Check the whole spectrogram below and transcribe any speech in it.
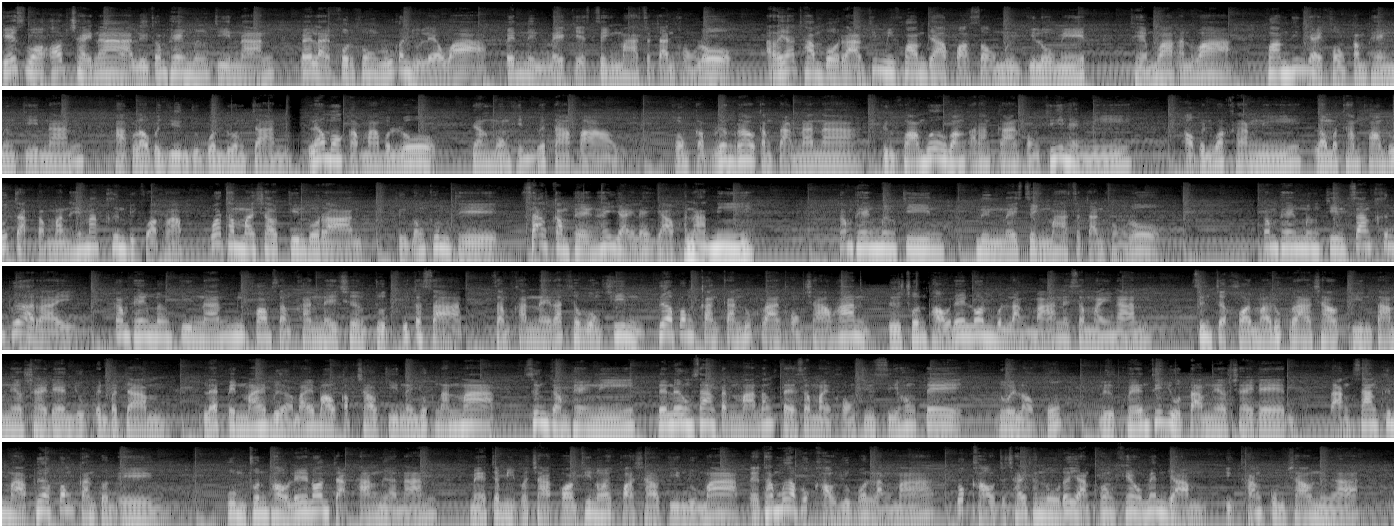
Great Wall of China หรือกำแพงเมืองจีนนั้น หลายๆคนคงรู้กันอยู่แล้วว่า เป็นหนึ่งในเจ็ดสิ่งมหัศจรรย์ของโลกอารยธรรมโบราณที่มีความยาวกว่า 20,000 กิโลเมตร แถมว่ากันว่า ความยิ่งใหญ่ของกำแพงเมืองจีนนั้น หากเราไปยืนอยู่บนดวงจันทร์ แล้วมองกลับมาบนโลก ยังมองเห็นด้วยตาเปล่าพร้อมกับเรื่องเล่าต่างๆ นานา ถึงความเวอร์วังอลังการของที่แห่งนี้ เอาเป็นว่าครั้งนี้เรามาทำความรู้จักกับมันให้มากขึ้นดีกว่าครับ ว่าทำไมชาวจีนโบราณ ถึงต้องทุ่มเท สร้างกำแพงให้ใหญ่และยาวขนาดนี้กำแพงเมืองจีนหนึ่งในสิ่งมหัศจรรย์ของโลกกำแพงเมืองจีนสร้างขึ้นเพื่ออะไรกำแพงเมืองจีนนั้นมีความสำคัญในเชิงจุดยุทธศาสตร์สำคัญในราชวงศ์ชินเพื่อป้องกันการลุกรานของชาวฮั่นหรือชนเผ่าได้ล่อนบนหลังม้าในสมัยนั้น ซึ่งจะคอยมาลุกรานชาวจีนตามแนวชายแดนอยู่เป็นประจำ และเป็นไม้เบื่อไม้เบากับชาวจีนในยุคนั้นมาก ซึ่งกำแพงนี้ได้เริ่มสร้างกันมาตั้งแต่สมัยของจินซีฮ่องเต้ โดยเหล่าปุ๊ก หรือเคว้นที่อยู่ตามแนวชายแดน ต่างสร้างขึ้นมาเพื่อป้องกันตนเอง กลุ่มชนเผ่าเล่ร่อนจากทางเหนือนั้น แม้จะมีประชากรที่น้อยกว่าชาวจีนอยู่มาก แต่ถ้าเมื่อพวกเขาอยู่บนหลังม้า พวกเขาจะใช้ธนูได้อย่างคล่องแคล่วแม่นยำ อีกทั้งกลุ่มชาวเหนือ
